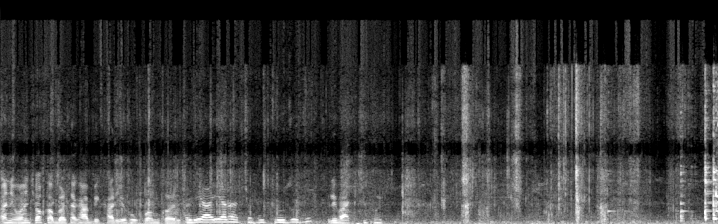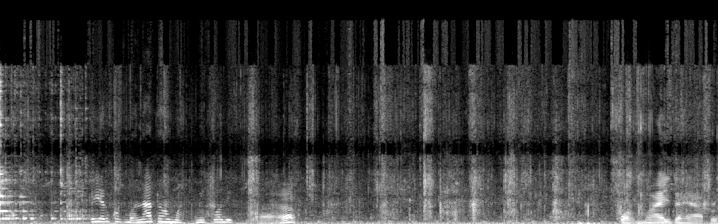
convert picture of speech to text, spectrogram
અને મને શું ખબર છે કે આ ભિખારીઓ હુકમ કરશે અરે આ યાર ચબૂતરો છે વાટકી પડી તો યાર કોઈક બનાતો અમાર મૂકવા દે. હા. આવી જાય આપણે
